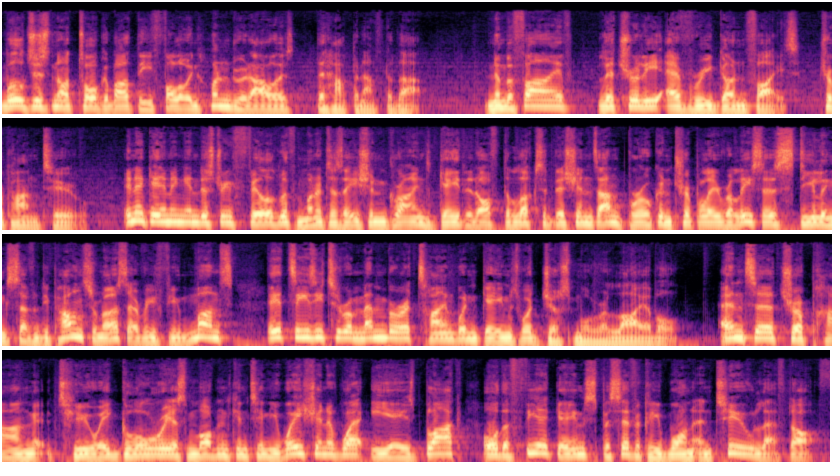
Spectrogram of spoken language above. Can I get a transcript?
We'll just not talk about the following 100 hours that happen after that. Number 5, literally every gunfight, Trepang 2. In a gaming industry filled with monetization grinds, gated off deluxe editions, and broken AAA releases stealing £70 from us every few months, it's easy to remember a time when games were just more reliable. Enter Trepang 2, a glorious modern continuation of where EA's Black or the F.E.A.R. games, specifically 1 and 2, left off.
